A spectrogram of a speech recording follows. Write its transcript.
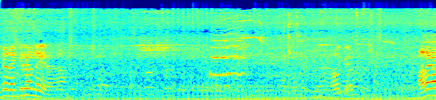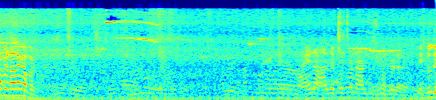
ఇంకా దగ్గర ఉన్నాయి. ఓకే. అలా కాబట్టి అలా కాబట్టి ఆయన వాళ్ళ డిపార్ట్మెంట్ వాళ్ళు చూసుకుంటాడు వీళ్ళ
